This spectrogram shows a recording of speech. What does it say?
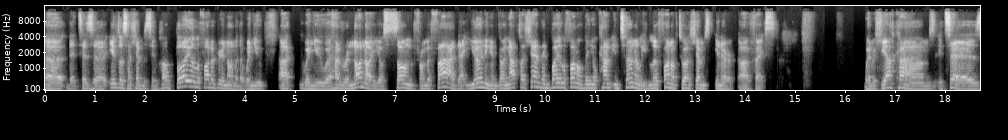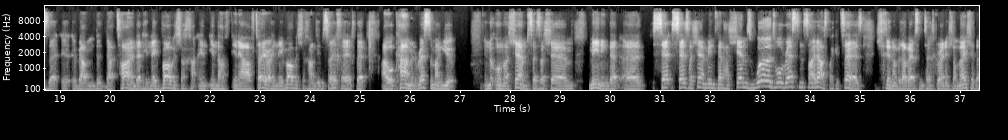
uh, that says Ivdos uh, Hashem b'simcha boil b'rinana that when you uh, when you uh, have renana your song from afar that yearning and going up to Hashem then boil lefanav then you'll come internally lefanav to Hashem's inner uh, face. When Mashiach comes, it says that about that time that in in in the in our Haftarah that I will come and rest among you in Um Hashem says Hashem, meaning that uh, says Hashem means that Hashem's words will rest inside us, like it says that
